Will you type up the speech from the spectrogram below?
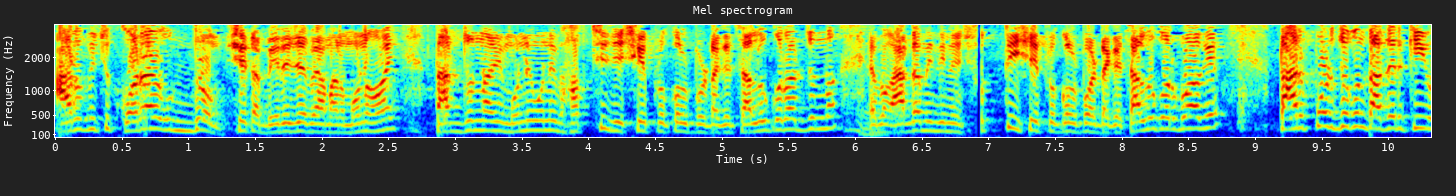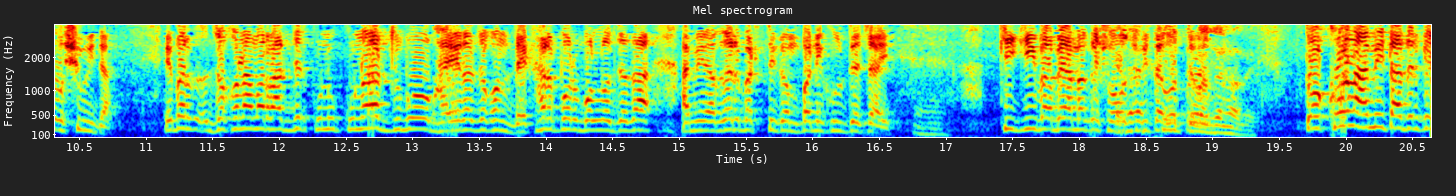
আরও কিছু করার উদ্যম সেটা বেড়ে যাবে আমার মনে হয়। তার জন্য আমি মনে মনে ভাবছি যে সেই প্রকল্পটাকে চালু করার জন্য এবং আগামী দিনে সত্যি সেই প্রকল্পটাকে চালু করব আগে। তারপর যখন তাদের কি অসুবিধা? এবার যখন আমার রাজ্যের কোনো কুনার যুব ভাইয়েরা যখন দেখার পর বলল দাদা আমি আগরবাতি কোম্পানি খুলতে চাই। কি কীভাবে আমাকে সহযোগিতা করতে হবে। তখন আমি তাদেরকে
